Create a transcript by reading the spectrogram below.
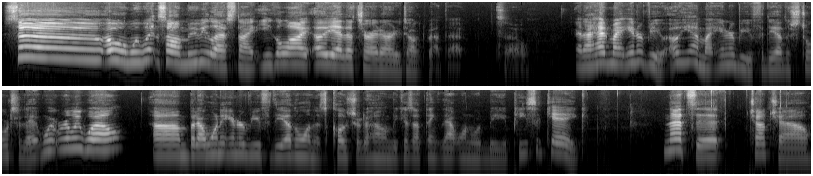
So, oh, and we went and saw a movie last night, Eagle Eye. Oh, yeah, that's right. I already talked about that. So, and I had my interview. Oh, yeah, my interview for the other store today. It went really well. Um, but I want to interview for the other one that's closer to home because I think that one would be a piece of cake. And that's it. Ciao, ciao.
